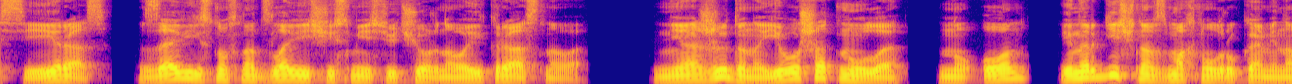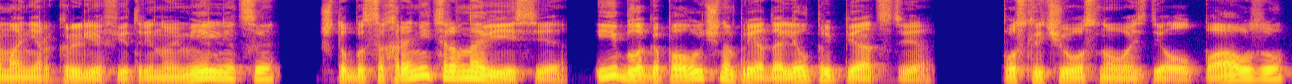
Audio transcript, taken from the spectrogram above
сей раз зависнув над зловещей смесью черного и красного. Неожиданно его шатнуло, но он энергично взмахнул руками на манер крыльев ветряной мельницы, чтобы сохранить равновесие, и благополучно преодолел препятствие, после чего снова сделал паузу,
